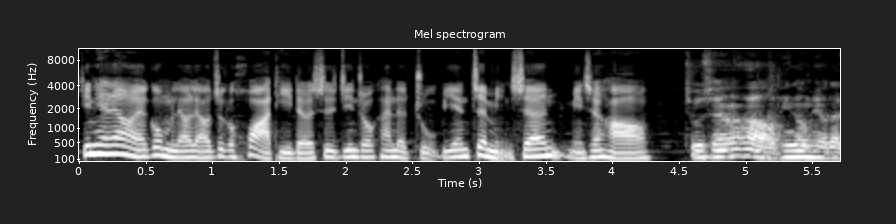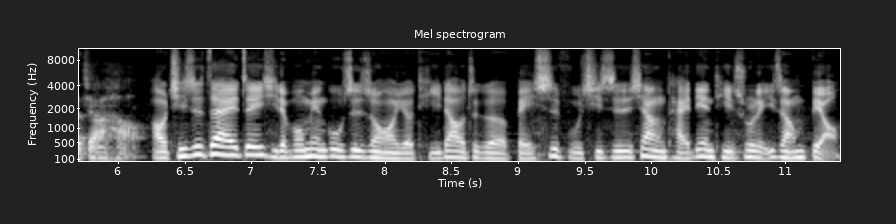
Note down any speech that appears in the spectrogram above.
今天要来跟我们聊聊这个话题的是《金周刊》的主编郑敏生，敏生好。主持人好，听众朋友大家好。好，其实，在这一期的封面故事中哦，有提到这个北市府其实向台电提出了一张表，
